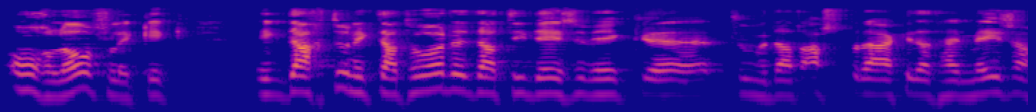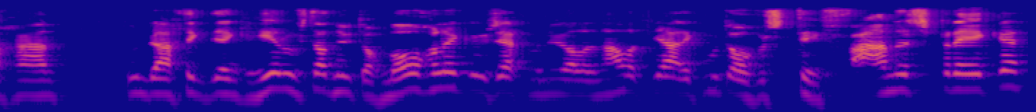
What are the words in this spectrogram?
ongelooflijk. Ik, ik dacht toen ik dat hoorde, dat hij deze week, uh, toen we dat afspraken, dat hij mee zou gaan. Toen dacht ik, denk, heer, hoe is dat nu toch mogelijk? U zegt me nu al een half jaar, ik moet over Stefanus spreken.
